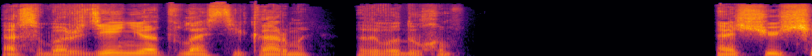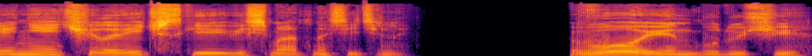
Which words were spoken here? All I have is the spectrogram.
освобождению от власти кармы над его духом. Ощущения человеческие весьма относительны. Воин, будучи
